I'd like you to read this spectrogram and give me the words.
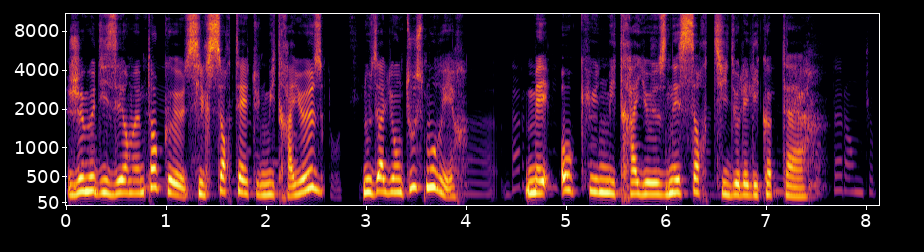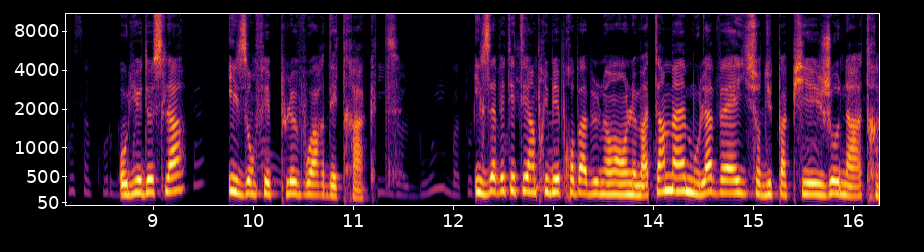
Je me disais en même temps que s'il sortait une mitrailleuse, nous allions tous mourir. Mais aucune mitrailleuse n'est sortie de l'hélicoptère. Au lieu de cela, ils ont fait pleuvoir des tracts. Ils avaient été imprimés probablement le matin même ou la veille sur du papier jaunâtre.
